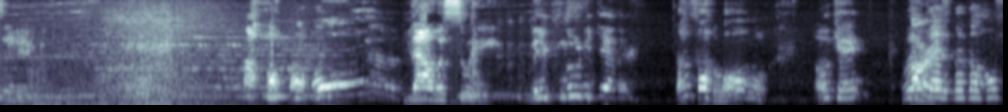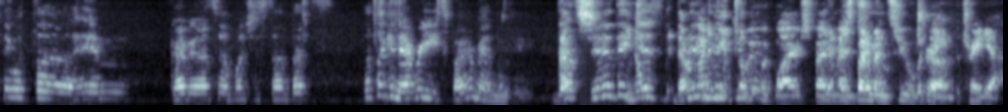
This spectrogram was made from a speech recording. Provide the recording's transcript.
Sick. Oh, That was sweet. they flew together. That's oh, cool. Okay. With All the, right. the the whole thing with the him grabbing onto a bunch of stuff. That's that's like in every Spider-Man movie. That's Didn't they you know, just- that reminded me of Tobey that? Maguire Spider-Man. yeah, Spider-Man 2 2 with train. the, the train. Yeah,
